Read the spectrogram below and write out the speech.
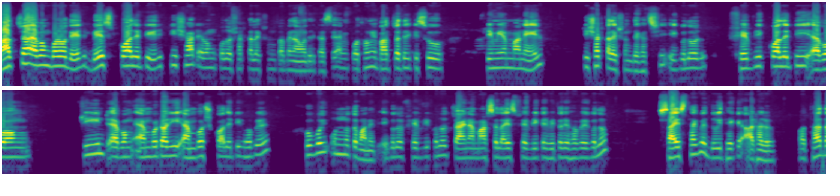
বাচ্চা এবং বড়দের বেস্ট কোয়ালিটির টি শার্ট এবং পোলো শার্ট কালেকশন পাবেন আমাদের কাছে। আমি প্রথমে বাচ্চাদের কিছু প্রিমিয়াম মানের টি শার্ট কালেকশন দেখাচ্ছি। এগুলোর ফেব্রিক কোয়ালিটি এবং প্রিন্ট এবং এম্ব্রয়ডারি অ্যাম্বস কোয়ালিটি হবে, খুবই উন্নত মানের। এগুলো ফেব্রিক হলো চায়না মার্শালাইজ ফেব্রিকের ভিতরে হবে এগুলো। সাইজ থাকবে দুই থেকে আঠারো। অর্থাৎ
